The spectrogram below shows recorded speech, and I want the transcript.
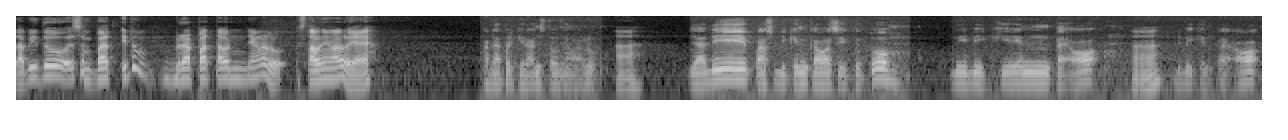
Tapi itu sempat itu berapa tahun yang lalu? Setahun yang lalu ya? Ada perkiraan setahun yang lalu. Ah, jadi pas bikin kawas itu tuh dibikin PO ah, dibikin PO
